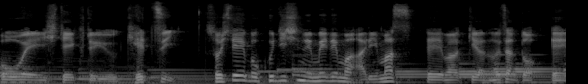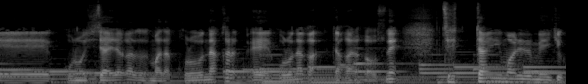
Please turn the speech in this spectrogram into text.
応援していくという決意、そして僕自身の夢でもあります、えー、マッキーノイさんと、えー、この時代だからまだコロナ禍、えー、コロナ禍だからかですね絶対に生まれる名曲、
